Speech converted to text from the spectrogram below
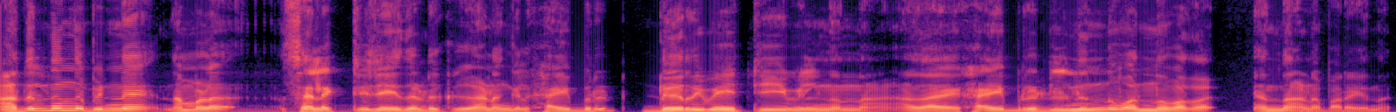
അതിൽ നിന്ന് പിന്നെ നമ്മൾ സെലക്ട് ചെയ്തെടുക്കുകയാണെങ്കിൽ ഹൈബ്രിഡ് ഡെറിവേറ്റീവിൽ നിന്നാണ്. അതായത് ഹൈബ്രിഡിൽ നിന്ന് വന്നുവത് എന്നാണ് പറയുന്നത്.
